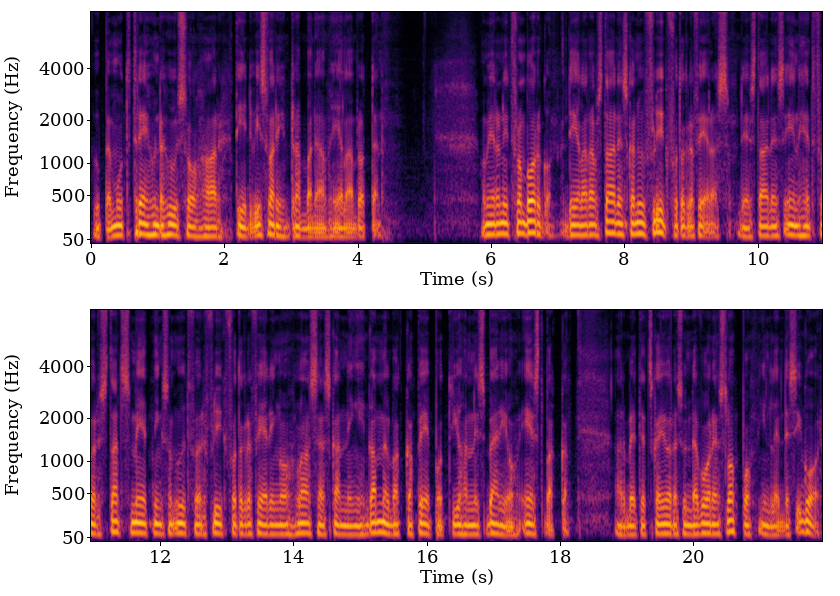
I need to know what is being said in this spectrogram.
Uppemot 300 hushåll har tidvis varit drabbade av elavbrotten. Och mera nytt från Borgo. Delar av staden ska nu flygfotograferas. Det är stadens enhet för stadsmätning som utför flygfotografering och laserskanning i Gammelbacka, Pepot, Johannesberg och Estbacka. Arbetet ska göras under vårens lopp och inleddes igår.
